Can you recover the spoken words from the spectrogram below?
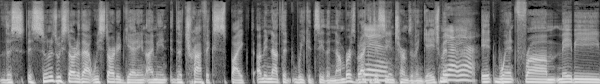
this, as soon as we started that, we started getting, I mean, the traffic spiked. I mean, not that we could see the numbers, but I could just see in terms of engagement, Yeah, yeah. it went from maybe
